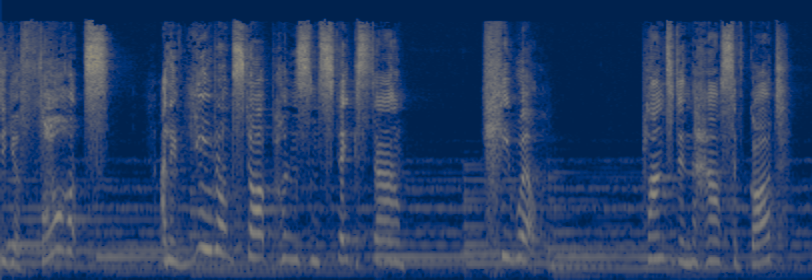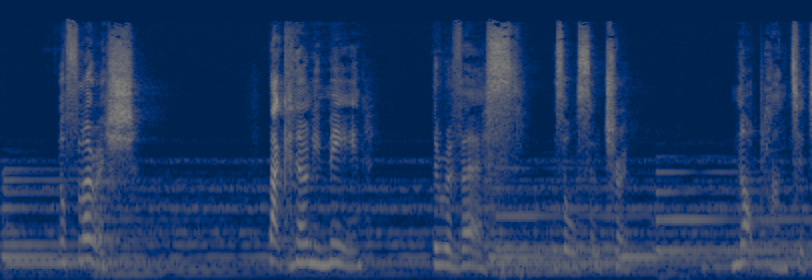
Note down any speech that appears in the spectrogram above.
after your thoughts. And if you don't start putting some stakes down, He will. Planted in the house of God, you'll flourish. That can only mean the reverse is also true. Not planted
